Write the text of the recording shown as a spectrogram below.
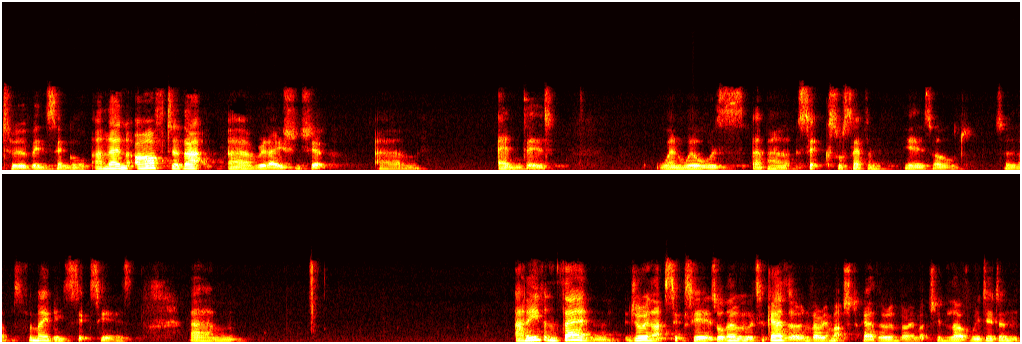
to have been single. And then after that uh, relationship um, ended, when Will was about six or seven years old, so that was for maybe six years. Um, and even then, during that six years, although we were together and very much together and very much in love, we didn't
